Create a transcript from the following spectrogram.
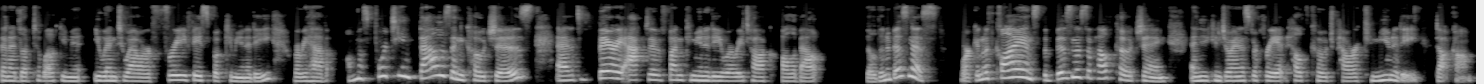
then I'd love to welcome you into our free Facebook community where we have almost 14,000 coaches. And it's a very active, fun community where we talk all about building a business, working with clients, the business of health coaching. And you can join us for free at healthcoachpowercommunity.com.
